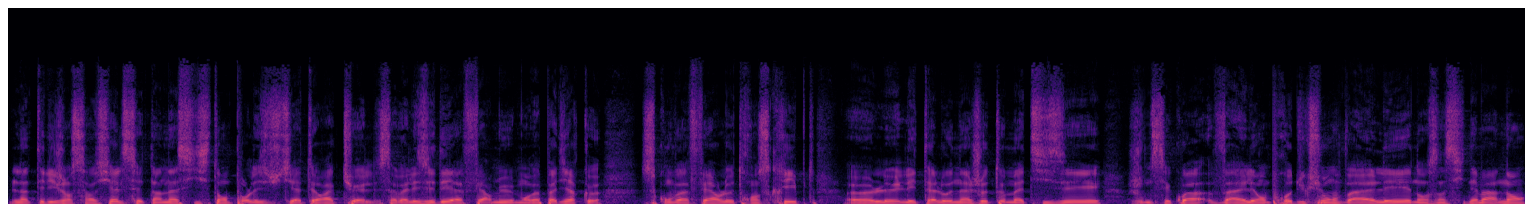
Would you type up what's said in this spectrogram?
l'intelligence artificielle, c'est un assistant pour les utilisateurs actuels. Ça va les aider à faire mieux. Mais on ne va pas dire que ce qu'on va faire, le transcript, euh, l'étalonnage automatisé, je ne sais quoi, va aller en production, va aller dans un cinéma. Non,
